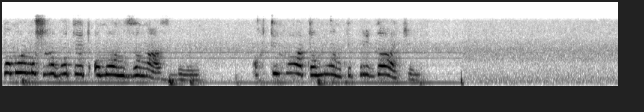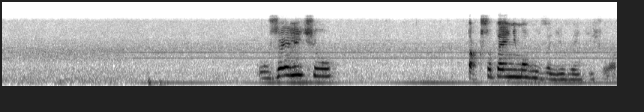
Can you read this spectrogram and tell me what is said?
по-моему, ж работает ОМОН за нас был. Ах ты гад, ОМОН, ты предатель. Уже лечу. Так, что-то я не могу за них зайти, чувак.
